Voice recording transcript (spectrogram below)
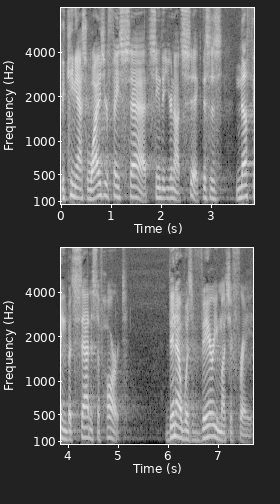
The king asks, Why is your face sad, seeing that you're not sick? This is nothing but sadness of heart. Then I was very much afraid.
